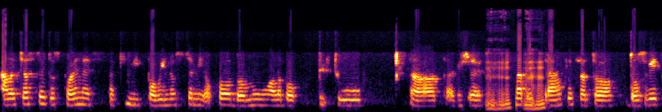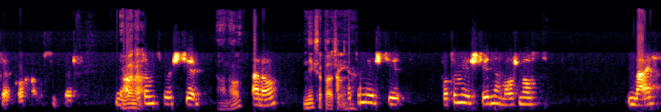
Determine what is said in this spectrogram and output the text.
Ale často je to spojené s takými povinnosťami okolo domu alebo bytu, a, takže mm-hmm, na tej mm-hmm. stránke sa to dozviete ako housiper. No Ivana. a potom sú ešte... Áno? Áno. Nech sa páči. A potom je ešte, potom je ešte jedna možnosť nájsť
